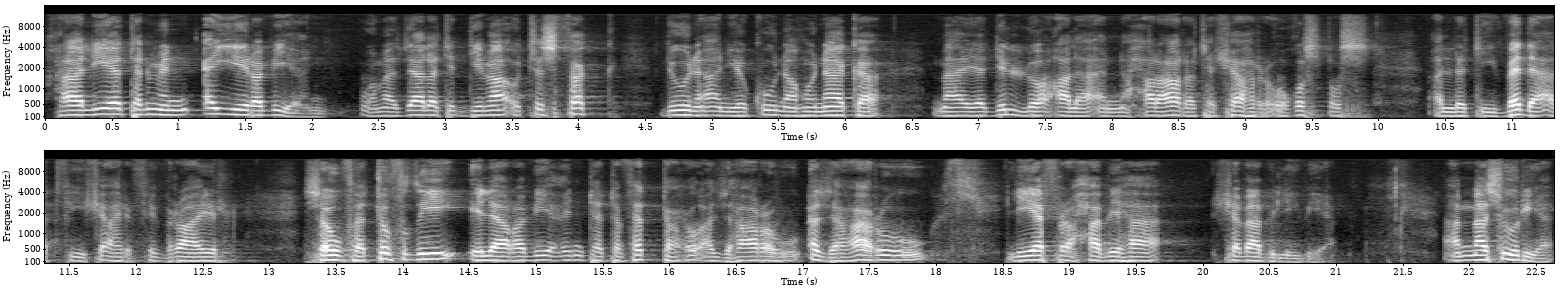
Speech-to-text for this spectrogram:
خالية من أي ربيع وما زالت الدماء تسفك دون أن يكون هناك ما يدل على أن حرارة شهر أغسطس التي بدأت في شهر فبراير سوف تفضي إلى ربيع تتفتح أزهاره أزهاره ليفرح بها شباب ليبيا. أما سوريا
